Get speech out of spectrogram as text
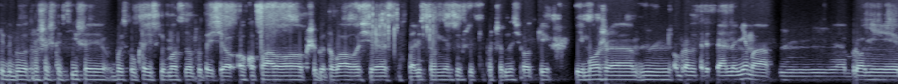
kiedy było troszeczkę ciszej, wojsko ukraińskie mocno tutaj się okopało, przygotowało się, zostali ściągnięte wszystkie potrzebne środki i może mm, obrona terytorialna nie ma mm, broni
